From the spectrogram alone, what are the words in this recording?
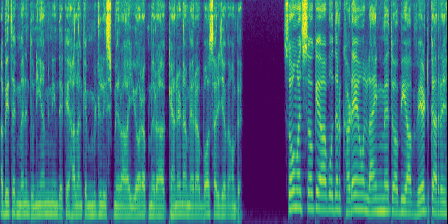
ابھی تک میں نے دنیا میں نہیں دیکھے حالانکہ مڈل ایسٹ میں رہا یورپ میں رہا کینیڈا میں رہا بہت ساری جگہوں پہ۔ سو مچ سو کہ آپ ادھر کھڑے ہوں، لائن میں تو ابھی آپ ویٹ کر رہے ہیں،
